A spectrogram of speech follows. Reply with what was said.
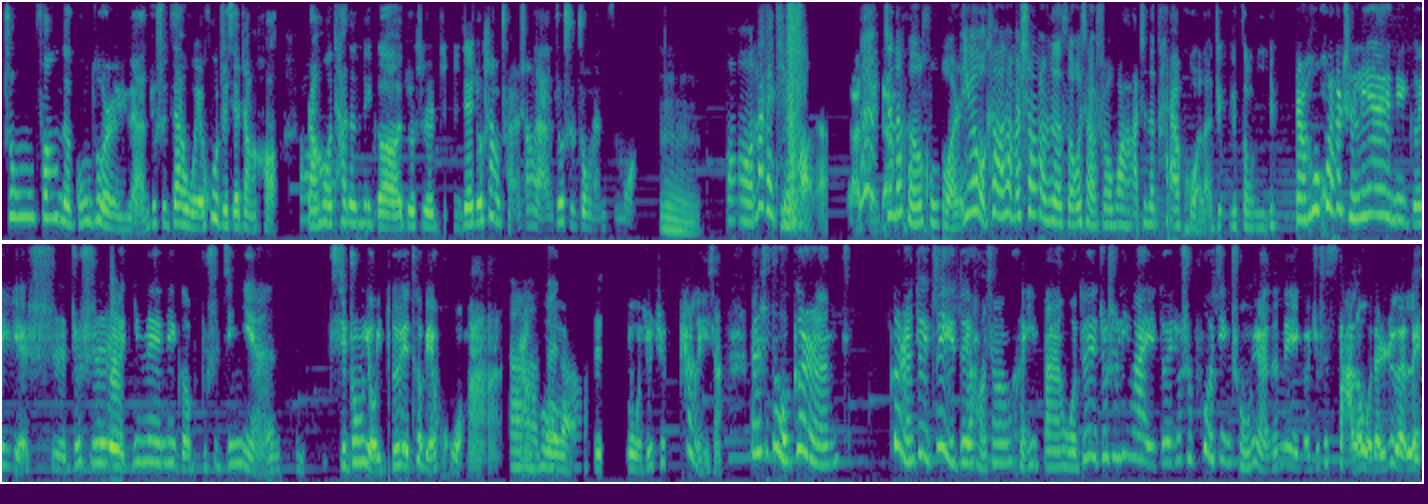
中方的工作人员，就是在维护这些账号，然后他的那个就是直接就上传上来了，就是中文字幕。嗯，哦，那还挺好的，真的很火，因为我看到他们上热搜，我想说哇，真的太火了这个综艺。然后换成恋爱那个也是，就是因为那个不是今年。其中有一对特别火嘛，嗯然后对的我就去看了一下，但是我个人。个人对这一对好像很一般，我对就是另外一对就是破镜重圆的那个，就是洒了我的热泪。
